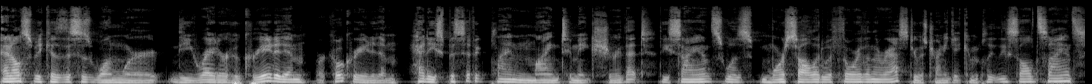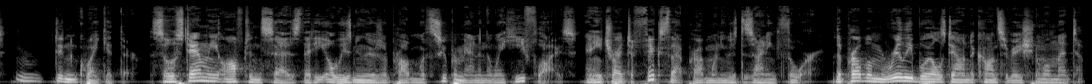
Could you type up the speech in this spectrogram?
and also because this is one where the writer who created him, or co-created him, had a specific plan in mind to make sure that the science was more solid with Thor than the rest. He was trying to get completely solid science. Didn't quite get there. So Stan Lee often says that he always knew there was a problem with Superman in the way he flies, and he tried to fix that problem when he was designing Thor. The problem really boils down to conservation of momentum.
